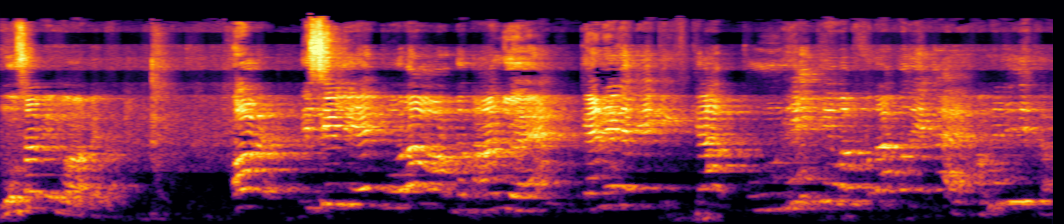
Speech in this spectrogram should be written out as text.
मूसा भी वहाँ पे था और इसीलिए कोरा और दतान जो है कहने लगे कि क्या तूने केवल खुदा को देखा है हमने नहीं देखा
